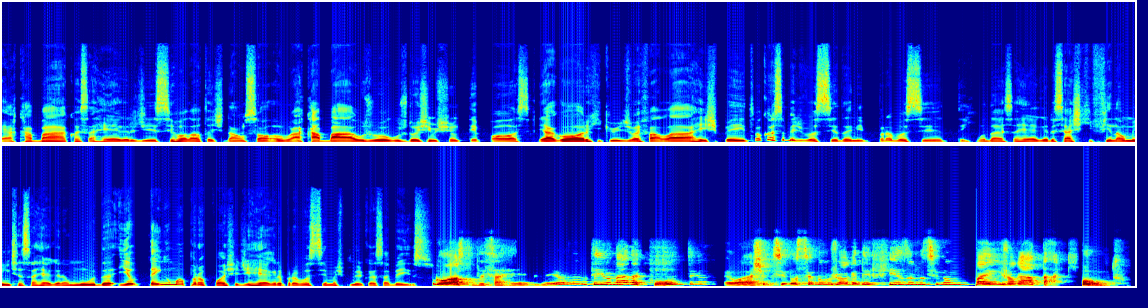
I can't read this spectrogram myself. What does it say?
acabar com essa regra de se rolar o touchdown, só, acabar o jogo, os dois times tinham que ter posse. E agora, o que, que o Reid vai falar a respeito? Eu quero saber de você, Dani. Para você, tem que mudar essa regra? Você acha que finalmente essa regra muda? E eu tenho uma proposta de regra para você, mas primeiro eu quero saber isso. Gosto dessa regra. Eu não tenho nada contra. Eu acho que se você não joga defesa, você não vai jogar ataque. Ponto.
